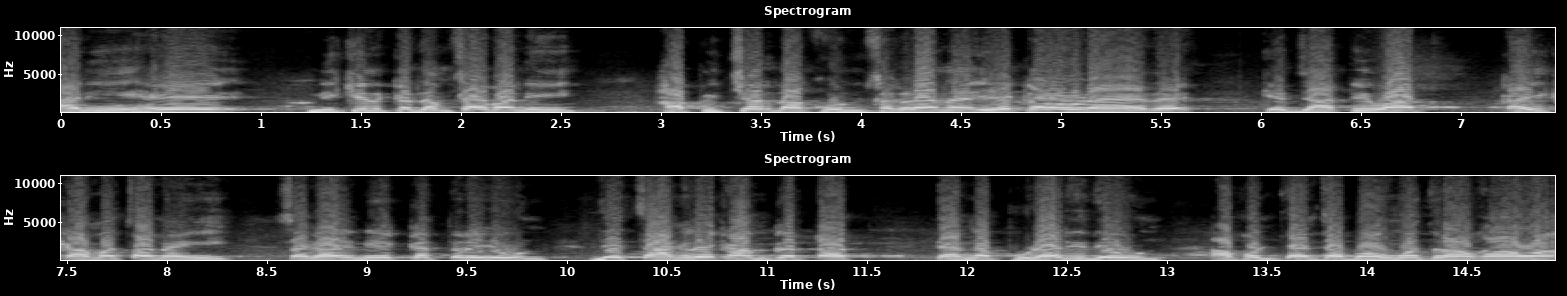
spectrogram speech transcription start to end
आणि हे निखिल कदम साहेबांनी हा पिक्चर दाखवून सगळ्यांना हे कळवण्यात आहे की जातीवाद काही कामाचा नाही. सगळ्यांनी एकत्र येऊन जे चांगले काम करतात त्यांना पुढारी देऊन आपण त्यांचा बहुमत राखावा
